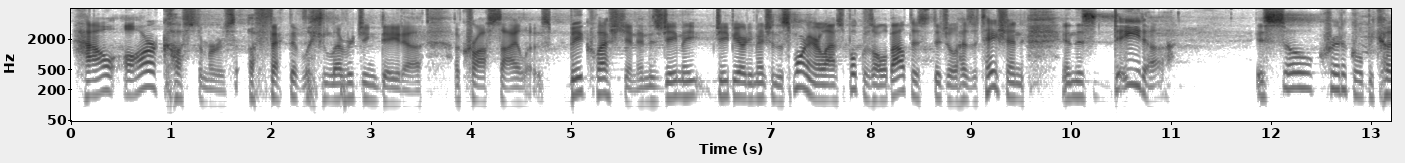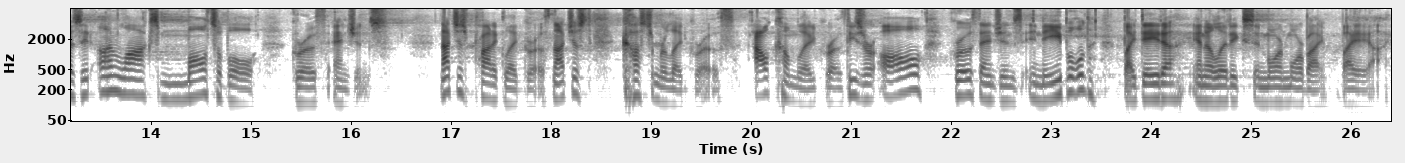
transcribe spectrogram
how are customers effectively leveraging data across silos? Big question. And as JB already mentioned this morning, our last book was all about this digital hesitation. And this data is so critical because it unlocks multiple growth engines. Not just product led growth, not just customer led growth, outcome led growth. These are all growth engines enabled by data, analytics, and more and more by, by AI.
